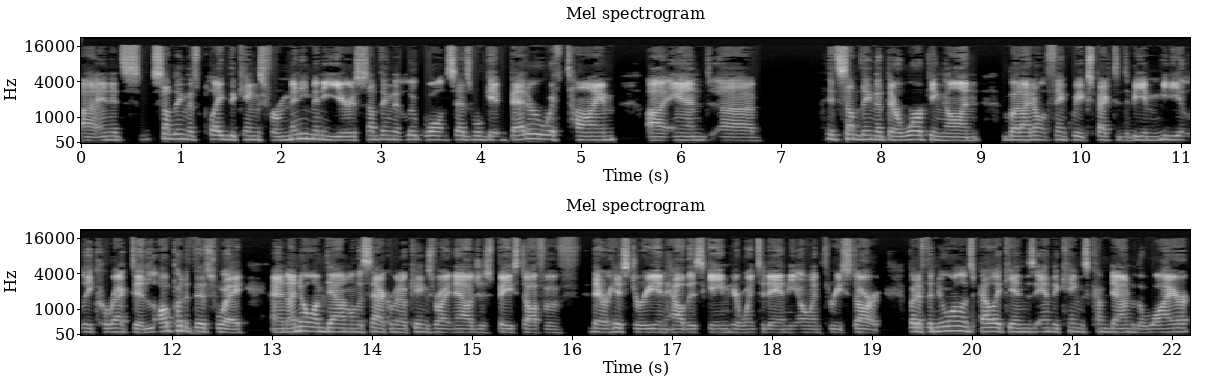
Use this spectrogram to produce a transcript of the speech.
Uh, and it's something that's plagued the Kings for many, many years, something that Luke Walton says will get better with time uh, and uh, it's something that they're working on, but I don't think we expect it to be immediately corrected. I'll put it this way, and I know I'm down on the Sacramento Kings right now just based off of their history and how this game here went today in the 0 3 start. But if the New Orleans Pelicans and the Kings come down to the wire,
